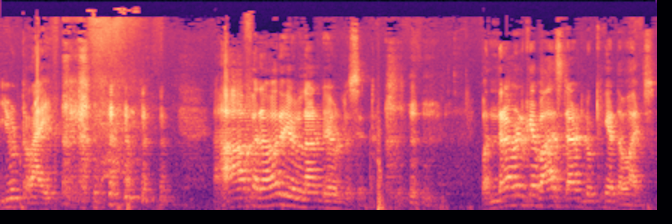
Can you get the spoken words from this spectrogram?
you try half an hour you will not be able to sit. 15 minute ke baad start looking at the watch.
